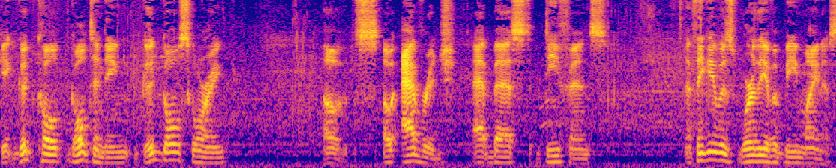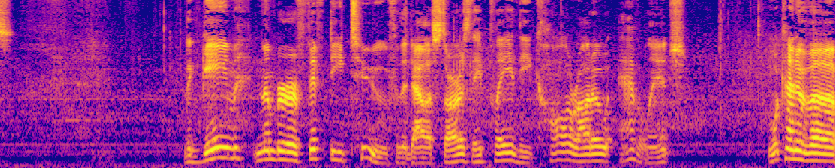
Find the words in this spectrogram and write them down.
get good goal goaltending, good goal scoring, of, average at best defense, I think it was worthy of a B minus. The game number 52 for the Dallas Stars, they play the Colorado Avalanche. What kind of uh,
